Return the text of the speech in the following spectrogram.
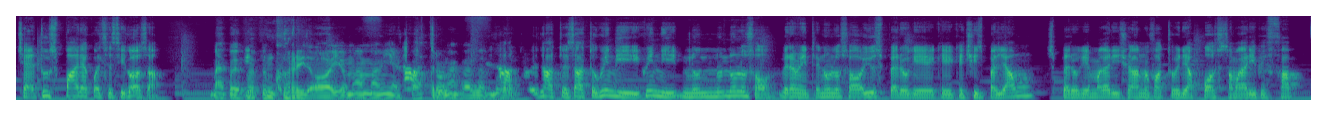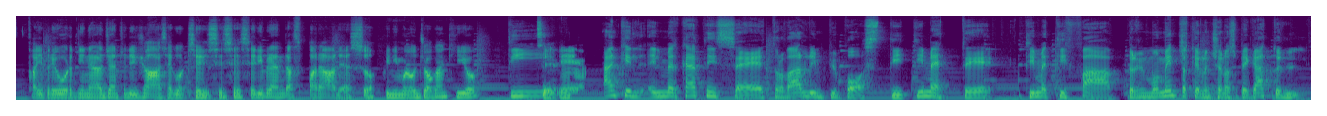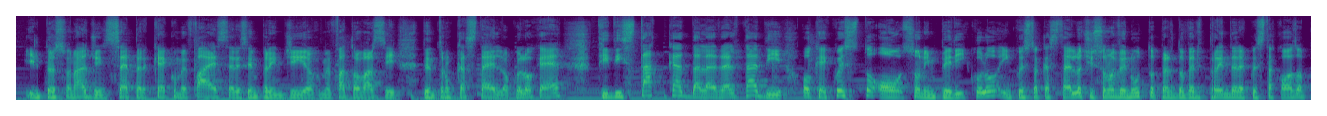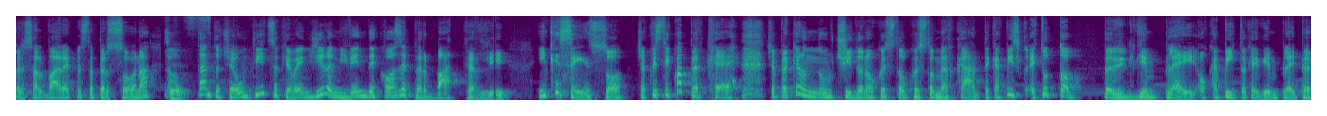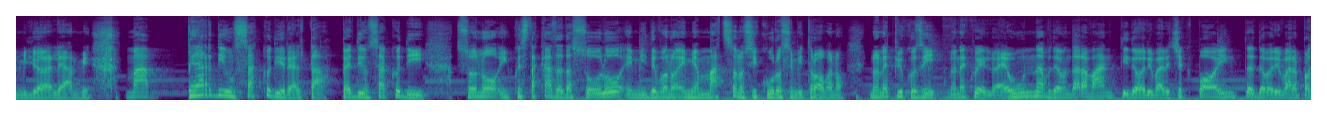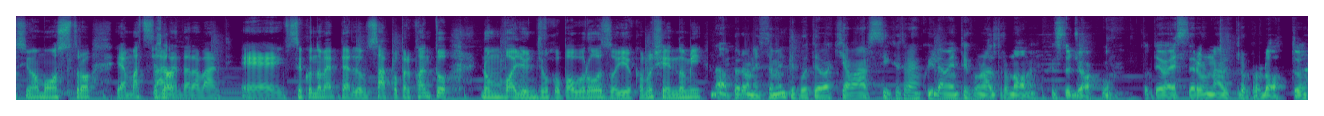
Cioè, tu spari a qualsiasi cosa. Ma poi è proprio un corridoio, mamma mia, il esatto, 4 è una cosa buona. Esatto, esatto, esatto. Quindi, quindi non, non, lo so, veramente non lo so. Io spero che, che, che, ci sbagliamo. Spero che magari ce l'hanno fatto vedere apposta, magari per fa, fare i preordini la gente dice, ah, se, se, se, se, riprende a sparare adesso, quindi me lo gioco anch'io. Ti, sì. e... Anche il, il mercato in sé, trovarlo in più posti, ti mette ti, ti, fa per il momento che non ci hanno spiegato il, il, personaggio in sé perché come fa a essere sempre in giro come fa a trovarsi dentro un castello quello che è ti distacca dalla realtà di ok questo oh, sono in pericolo in questo castello ci sono venuto per dover prendere questa cosa per salvare questa persona no, sì. tanto c'è un tizio che va in giro e mi vende cose per batterli in che senso? Cioè, questi qua perché? Cioè, perché non uccidono questo, questo mercante? Capisco, è tutto per il gameplay. Ho capito che è il gameplay per migliorare le armi, ma perdi un sacco di realtà, perdi un sacco di sono in questa casa da solo e mi, devono, e mi ammazzano sicuro se mi trovano. Non è più così, non è quello, è un devo andare avanti, devo arrivare ai checkpoint, devo arrivare al prossimo mostro e ammazzare esatto. e andare avanti. E secondo me perde un sacco, per quanto non voglio un gioco pauroso io conoscendomi. No, però onestamente poteva chiamarsi tranquillamente con un altro nome questo gioco, poteva essere un altro prodotto.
